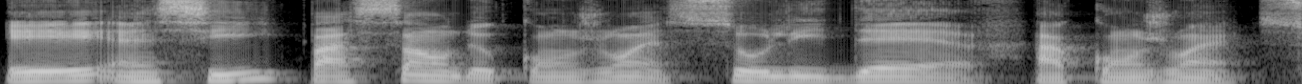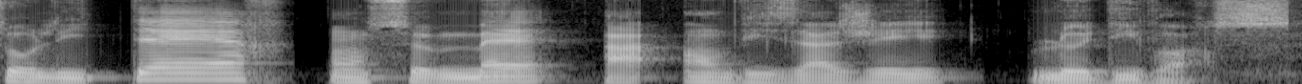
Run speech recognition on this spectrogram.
Et ainsi, passant de conjoint solidaire à conjoint solitaire, on se met à envisager le divorce.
